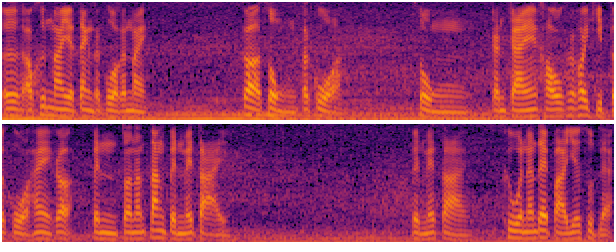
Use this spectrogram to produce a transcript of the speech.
เออเอาขึ้นมาอย่าแต่งตะกัวกันใหม่ ก็ส่งตะกัวส่งกันไกรให้เขาค่อยๆขีบตะกัวให้ก็เป็นตอนนั้นตั้งเป็นไม้ตาย เป็นไม้ตาย คือวันนั้นได้ปลาเยอะสุดแหละ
